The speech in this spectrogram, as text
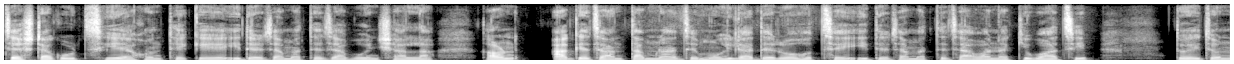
চেষ্টা করছি এখন থেকে ঈদের জামাতে যাব ইনশাল্লাহ কারণ আগে জানতাম না যে মহিলাদেরও হচ্ছে ঈদের জামাতে যাওয়া নাকি ওয়াজিব। তো এই জন্য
